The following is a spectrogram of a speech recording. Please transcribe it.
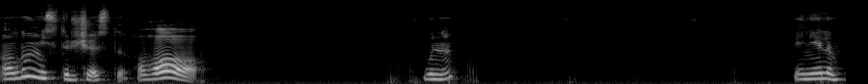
Aldım Mystery Chest'i. Haha. Bu ne? Deneyelim.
